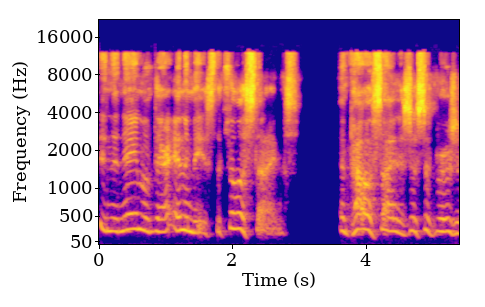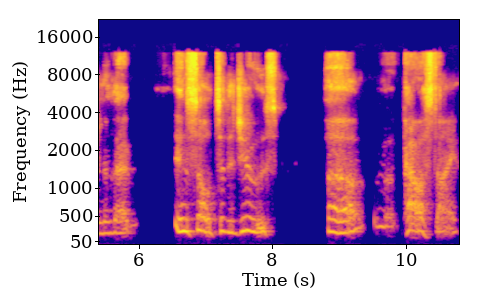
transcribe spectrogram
in the name of their enemies, the Philistines, and Palestine is just a version of that insult to the Jews, uh, Palestine.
